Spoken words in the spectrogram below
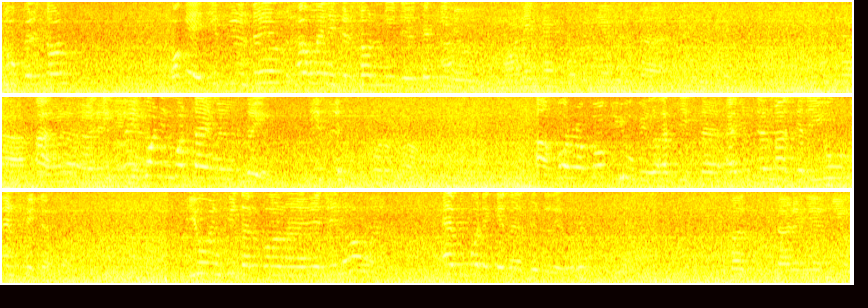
Two person. Okay, if you drill, how many person need to continue? Morning time, 4 p.m. is uh. And uh, Ah, uh, if, little if what in what time uh, drill? If uh, 4 o'clock. ah, four o'clock you will assist. Uh, I will tell master you and fitter. You and fitter on uh, engine room. Everybody can uh, do drill. Because third year new,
